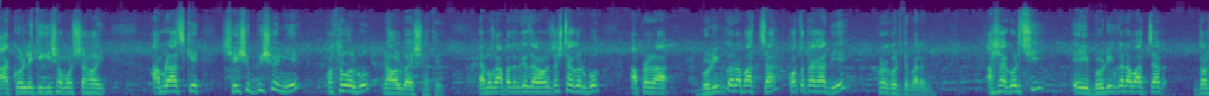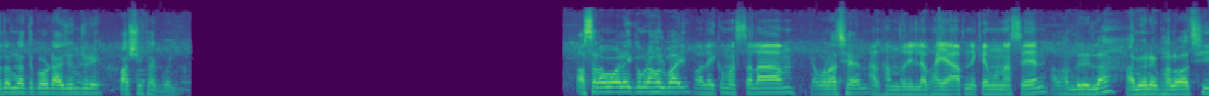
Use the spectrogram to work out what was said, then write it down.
না করলে কী কী সমস্যা হয়? আমরা আজকে সেই সব বিষয় নিয়ে কথা বলব রাহুল ভাইয়ের সাথে এবং আপনাদেরকে জানানোর চেষ্টা করব আপনারা ব্রোডিং করা বাচ্চা কত টাকা দিয়ে ক্রয় করতে পারেন। আশা করছি এই ব্রোডিং করা বাচ্চার দরদাম জানতে পুরোটা আয়োজন জুড়ে পাশেই থাকবেন। আসসালামু আলাইকুম রাহুল ভাই। ওয়ালাইকুম আসসালাম। কেমন আছেন? আলহামদুলিল্লাহ ভাইয়া আপনি কেমন আছেন? আলহামদুলিল্লাহ আমি অনেক ভালো আছি।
